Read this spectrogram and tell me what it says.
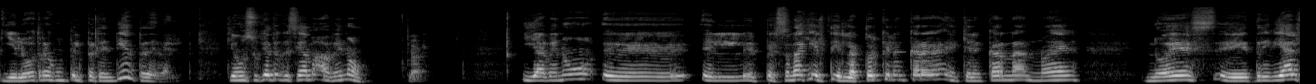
y el otro es un, el pretendiente de Bell, que es un sujeto que se llama Avenó. Claro. Y Avenó, eh, el, el personaje, el, el actor que lo encarga, que lo encarna no es, no es eh, trivial,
